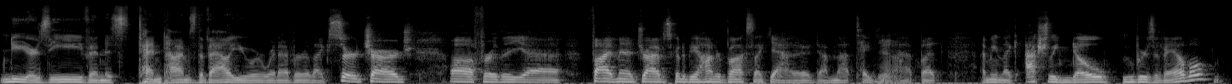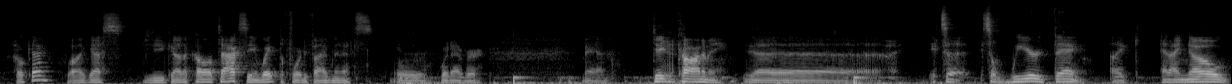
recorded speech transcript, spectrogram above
New Year's Eve and it's 10 times the value or whatever, like surcharge uh, for the uh, five minute drive is going to be a hundred bucks. Like, yeah, I'm not taking Yeah. that. But I mean, like, actually, no Uber's available. Okay. Well, I guess you got to call a taxi and wait the 45 minutes or whatever. Man, gig economy. Uh, it's a it's a weird thing. Like, and I know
